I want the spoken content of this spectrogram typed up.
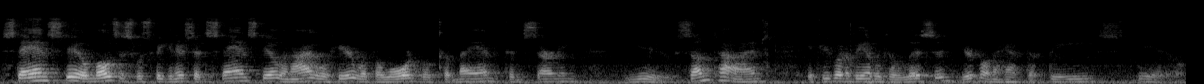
Stand still. Moses was speaking here, said, Stand still, and I will hear what the Lord will command concerning you. Sometimes, if you're going to be able to listen, you're going to have to be still.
